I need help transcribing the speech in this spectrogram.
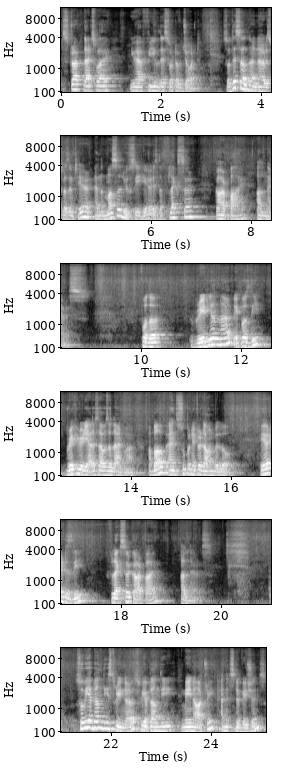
struck. That's why you have feel this sort of jolt. So this ulnar nerve is present here, and the muscle you see here is the flexor carpi ulnaris. For the radial nerve, it was the brachioradialis, that was a landmark. Above and supinator down below. Here it is the flexor carpi ulnaris. So we have done these three nerves. We have done the main artery and its divisions.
